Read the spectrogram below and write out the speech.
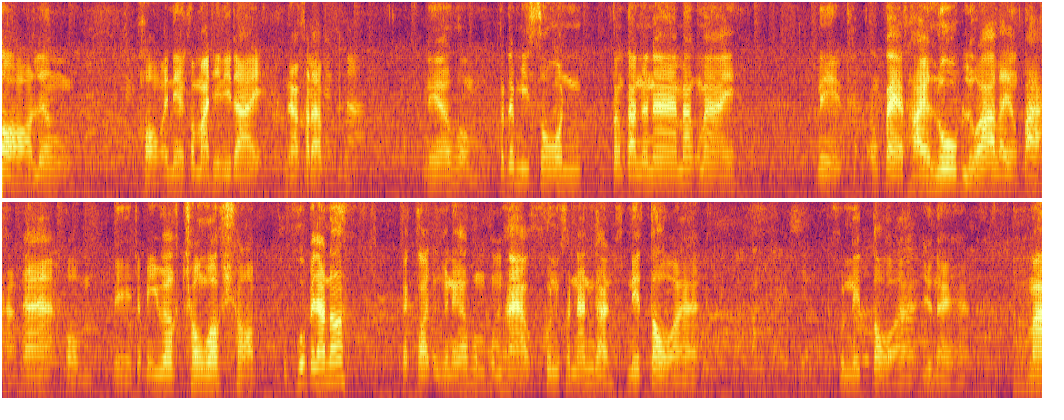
ต่อเรื่องของไอเนี่ยก็มาที่นี่ได้นะครับเนี่ยครับผมก็จะมีโซน ต่างๆนานามากมาย นี่ตั้งแต่ถ่ายรูปหรือว่าอะไรต่างๆนะฮะผมนี่จะมีเวิร์กชงเวิร์กช็อปผมพูดไปแล้วเนาะแต่ก่อนอื่นนะครับผมผมหาคุณคนนั้นก่อนนิโตะฮะคุณนิโตะอยู่ไหนฮะมา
